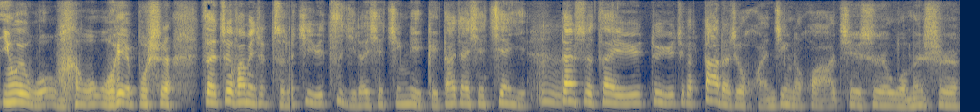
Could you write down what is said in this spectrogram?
因为我 我我我也不是在这方面，就只能基于自己的一些经历给大家一些建议。嗯，但是在于对于这个大的这个环境的话，其实我们是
